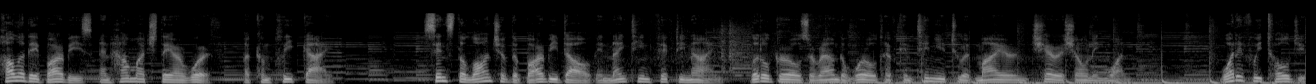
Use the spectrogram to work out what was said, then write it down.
Holiday Barbies and How Much They Are Worth, a complete guide. Since the launch of the Barbie doll in 1959, little girls around the world have continued to admire and cherish owning one. What if we told you,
